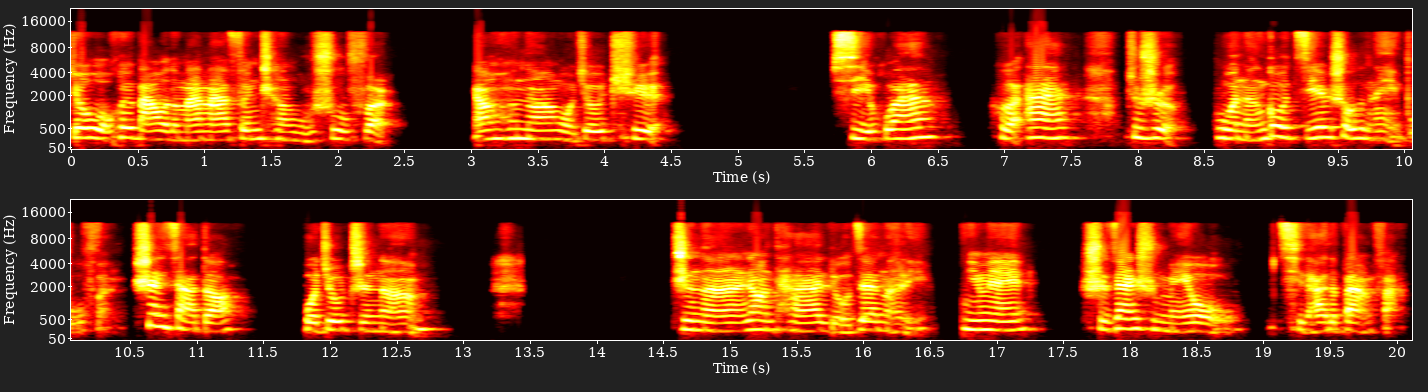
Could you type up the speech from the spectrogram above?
就我会把我的妈妈分成无数份儿，然后呢，我就去喜欢和爱，就是我能够接受的那一部分，剩下的我就只能只能让它留在那里，因为实在是没有其他的办法。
